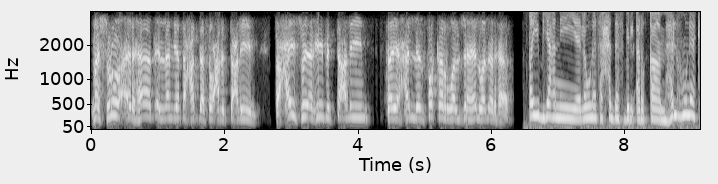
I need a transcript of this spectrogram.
مشروع إرهاب إن لم يتحدثوا عن التعليم، فحيث يغيب التعليم سيحل الفقر والجهل والإرهاب. طيب يعني لو نتحدث بالأرقام، هل هناك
